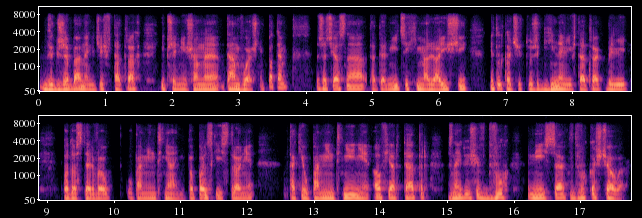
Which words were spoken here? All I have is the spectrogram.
wygrzebane gdzieś w Tatrach i przeniesione tam właśnie. Potem, rzecz jasna, taternicy, himalaiści, nie tylko ci, którzy ginęli w Tatrach, byli pod Osterwą upamiętniani. Po polskiej stronie takie upamiętnienie ofiar Tatr znajduje się w dwóch miejscach, w dwóch kościołach.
